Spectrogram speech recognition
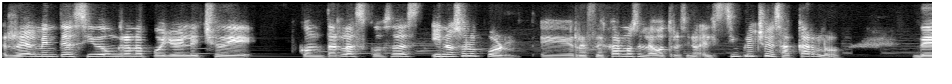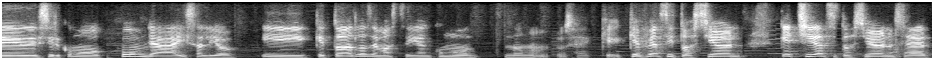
realmente ha sido un gran apoyo el hecho de contar las cosas y no solo por reflejarnos en la otra, sino el simple hecho de sacarlo, de decir como, ¡pum!, ya ahí salió y que todas las demás te digan como, no, no, o sea, qué, qué fea situación, qué chida situación, o sea,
